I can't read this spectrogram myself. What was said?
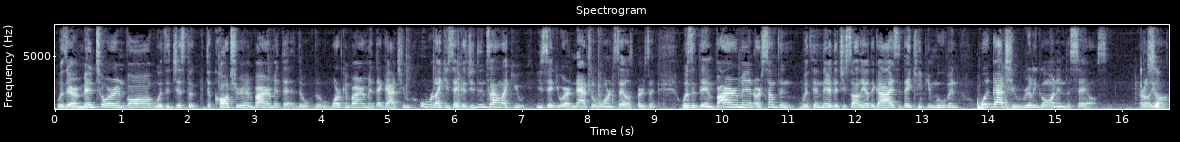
was there a mentor involved? Was it just the, the culture environment that the, the work environment that got you? Or like you said, because you didn't sound like you you said you were a natural born salesperson. Was it the environment or something within there that you saw the other guys that they keep you moving? What got you really going into sales early so, on?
